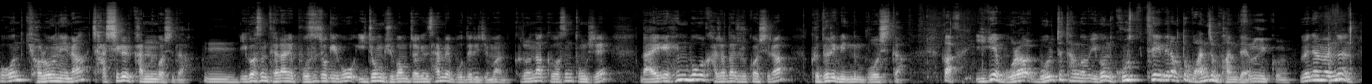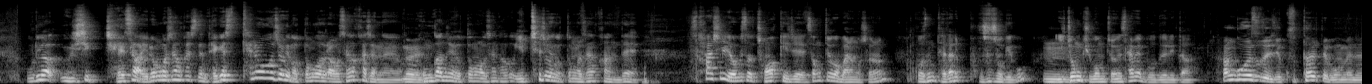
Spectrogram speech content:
혹은 결혼이나 자식을 갖는 것이다. 이것은 대단히 보수적이고 이종 규범적인 삶의 모델이지만 그러나 그것은 동시에 나에게 행복을 가져다 줄 것이라 그들이 믿는 무엇이다. 그러니까 이게 뭐라 뭘 뜻한 거면 이건 고스테이프랑 또 완전 반대야. 그러니까요. 왜냐면은 우리가 의식, 제사 이런 걸 생각했을 땐 되게 스테레오적인 어떤 거라고 생각하잖아요. 네. 공간적인 어떤 거라고 생각하고 입체적인 어떤 걸 생각하는데 사실 여기서 정확히 이제 성태가 말한 것처럼 그것은 대단히 보수적이고 이종 규범적인 삶의 모델이다. 한국에서도 이제 굿할 때 보면은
